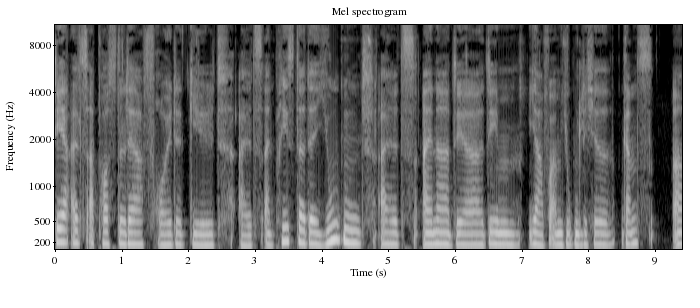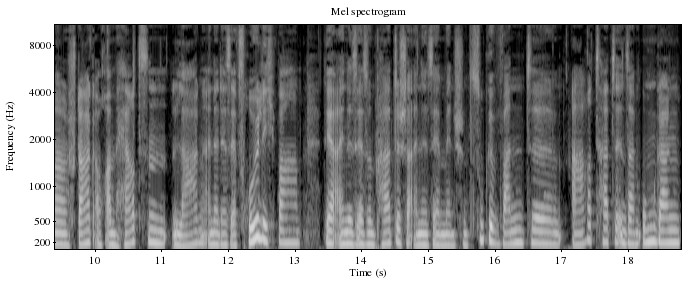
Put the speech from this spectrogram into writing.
der als Apostel der Freude gilt, als ein Priester der Jugend, als einer, der dem, ja, vor allem Jugendliche ganz äh, stark auch am Herzen lagen, einer, der sehr fröhlich war, der eine sehr sympathische, eine sehr menschenzugewandte Art hatte in seinem Umgang,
